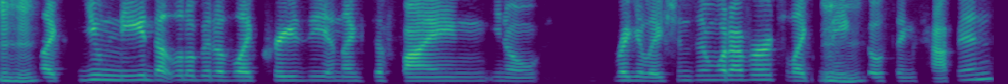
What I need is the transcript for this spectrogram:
Mhm. like you need that little bit of like crazy and like defying you know regulations and whatever to like make Mhm. those things happen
